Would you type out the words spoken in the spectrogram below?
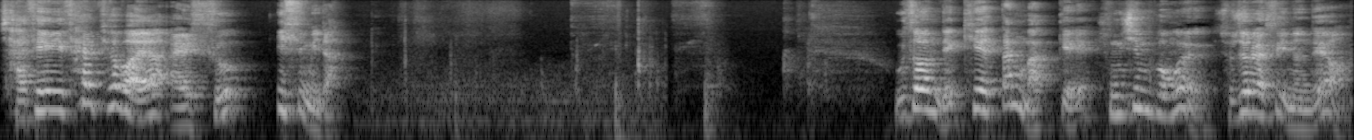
자세히 살펴봐야 알 수 있습니다. 우선 내 키에 딱 맞게 중심봉을 조절할 수 있는데요.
